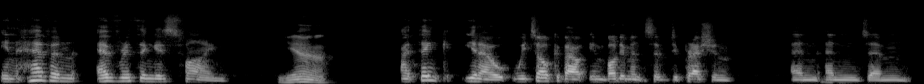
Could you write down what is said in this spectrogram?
"In heaven everything is fine." Yeah. I think you know we talk about embodiments of depression and and um,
